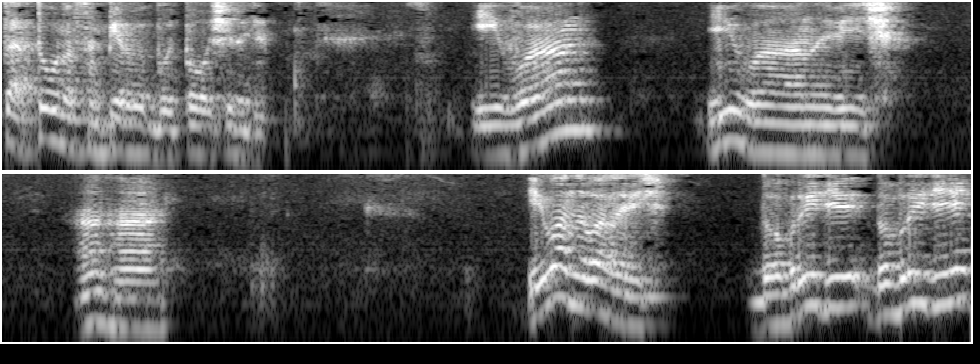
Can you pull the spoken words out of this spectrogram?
Так, кто у нас там первый будет по очереди? Иван Иванович. Ага. Иван Иванович, добрый день, добрый день.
